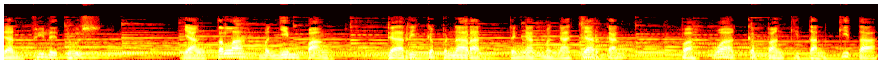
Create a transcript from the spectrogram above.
dan Filetus yang telah menyimpang dari kebenaran dengan mengajarkan bahwa kebangkitan kita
